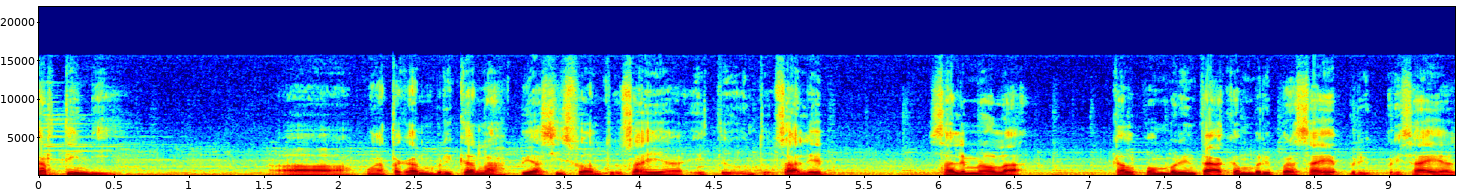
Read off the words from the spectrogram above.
Kartini uh, mengatakan berikanlah beasiswa untuk saya itu untuk Salim. Salim menolak. Kalau pemerintah akan beri pada saya, beri, beri saya.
